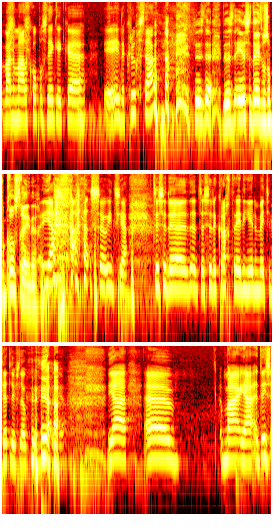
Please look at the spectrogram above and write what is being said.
waar normale koppels denk ik in de kroeg staan. Dus de, dus de eerste date was op een crosstrainer. ja, zoiets ja. Tussen de, de- tussen de krachttrainingen en een beetje deadlifts lopen. Ja. ja. Ja, ehm, maar ja, het is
